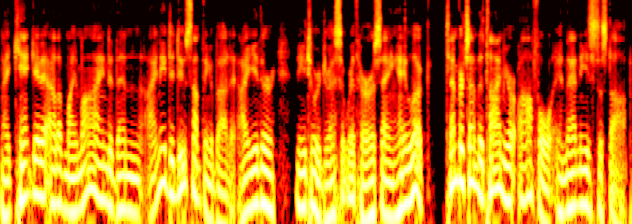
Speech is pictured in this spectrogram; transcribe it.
and I can't get it out of my mind, then I need to do something about it. I either need to address it with her saying, hey, look, 10% of the time you're awful and that needs to stop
